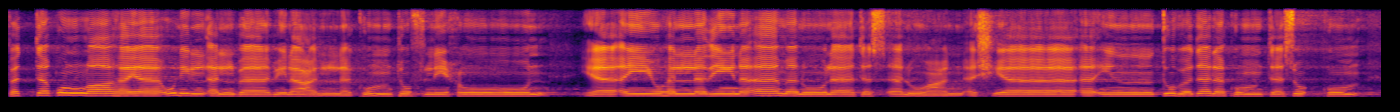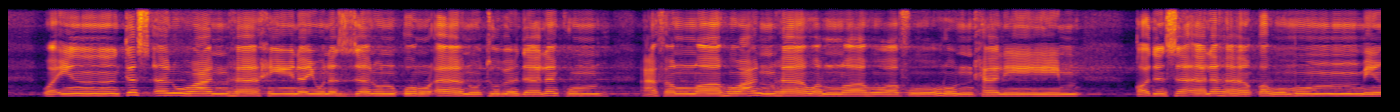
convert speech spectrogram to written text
فاتقوا الله يا أولي الألباب لعلكم تفلحون. يا أيها الذين آمنوا لا تسألوا عن أشياء إن تبد لكم تسؤكم وإن تسألوا عنها حين ينزل القرآن تبد لكم. عفى الله عنها والله غفور حليم. قد سألها قوم من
